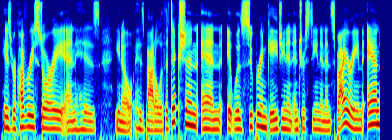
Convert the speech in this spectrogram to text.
his recovery story and his, you know, his battle with addiction and it was super engaging and interesting and inspiring and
